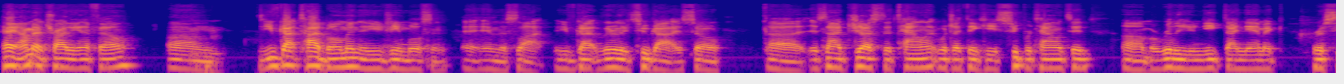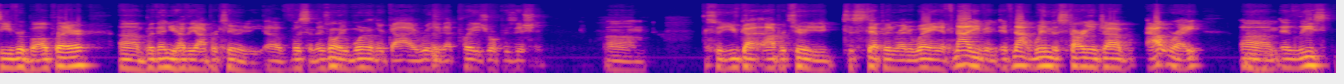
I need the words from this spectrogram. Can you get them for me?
hey, I'm going to try the NFL, um, mm-hmm you've got Ty Bowman and Eugene Wilson in the slot. You've got literally two guys. So uh, it's not just the talent, which I think he's super talented, um, a really unique, dynamic receiver ball player. Um, but then you have the opportunity of listen, there's only one other guy really that plays your position. Um, so you've got opportunity to step in right away. And if not even, if not win the starting job outright, um, at least,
